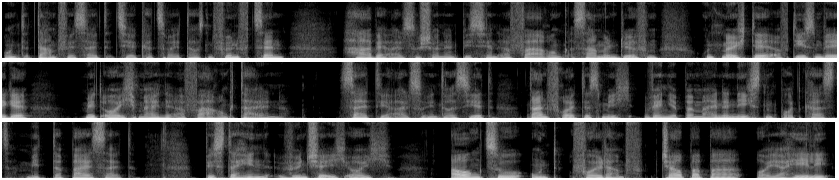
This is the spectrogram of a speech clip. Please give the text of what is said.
und dampfe seit circa 2015 habe also schon ein bisschen Erfahrung sammeln dürfen und möchte auf diesem Wege mit euch meine Erfahrung teilen. Seid ihr also interessiert, dann freut es mich, wenn ihr bei meinen nächsten Podcasts mit dabei seid. Bis dahin wünsche ich euch Augen zu und Volldampf. Ciao Baba, euer Heli.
